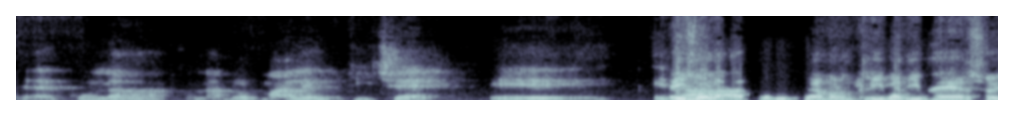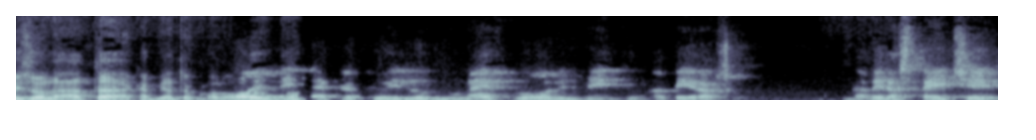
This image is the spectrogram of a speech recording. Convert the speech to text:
eh, con la, con la normale utice. E, è isolata, diciamo, in un clima diverso, isolata, ha cambiato colore. Probabilmente è per quello, non è probabilmente una vera, una vera specie,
